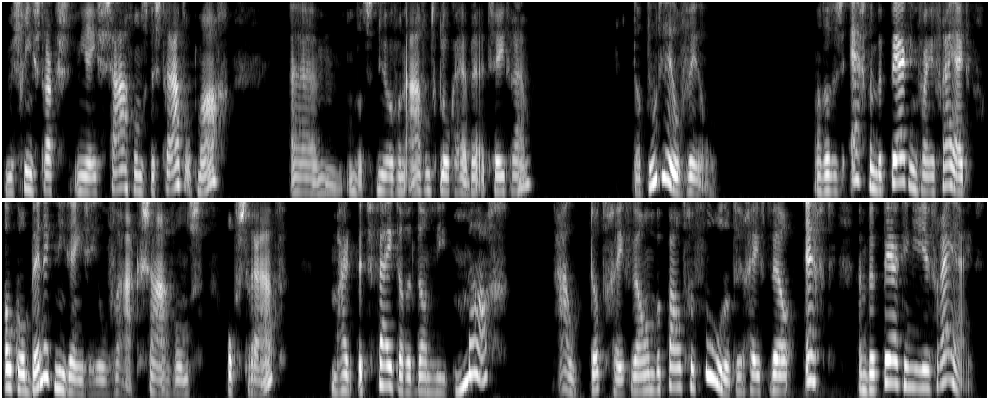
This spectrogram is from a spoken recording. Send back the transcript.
misschien straks niet eens s'avonds de straat op mag, ehm, omdat ze het nu over een avondklok hebben, et cetera. Dat doet heel veel. Want dat is echt een beperking van je vrijheid. Ook al ben ik niet eens heel vaak s'avonds op straat. Maar het feit dat het dan niet mag, nou, dat geeft wel een bepaald gevoel. Dat geeft wel echt een beperking in je vrijheid.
